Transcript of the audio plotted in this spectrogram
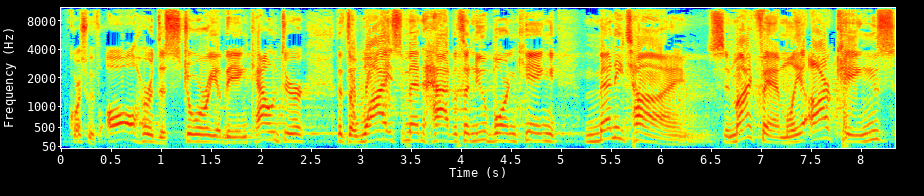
Of course, we've all heard the story of the encounter that the wise men had with the newborn king many times. In my family, our kings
